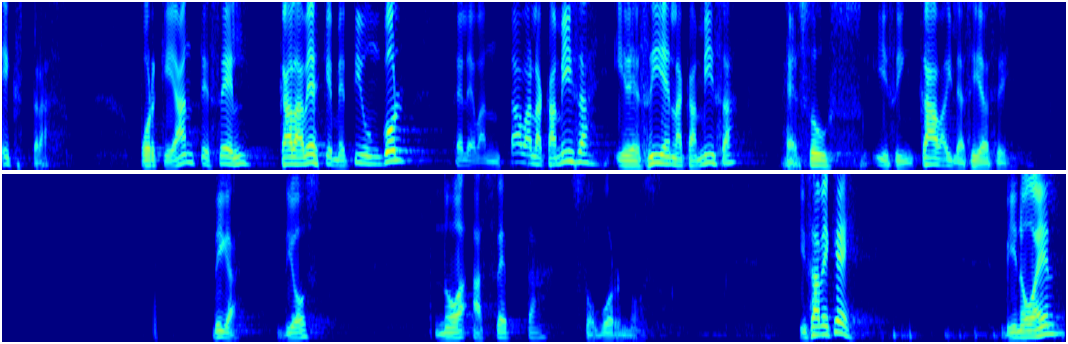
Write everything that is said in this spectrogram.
extras porque antes él, cada vez que metía un gol, se levantaba la camisa y decía en la camisa, Jesús, y se hincaba y le hacía así. Diga, Dios no acepta sobornos. ¿Y sabe qué? Vino él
